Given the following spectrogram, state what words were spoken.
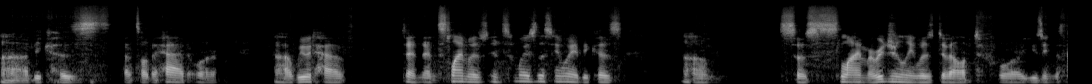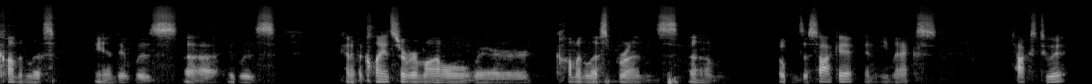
uh, because that's all they had, or uh, we would have, and then Slime was in some ways the same way because, um, so Slime originally was developed for using with Common Lisp, and it was uh, it was kind of a client server model where Common Lisp runs um, opens a socket and Emacs talks to it,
